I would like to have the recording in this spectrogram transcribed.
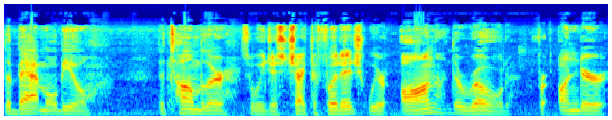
the Batmobile, the tumbler. So we just checked the footage. We're on the road for under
